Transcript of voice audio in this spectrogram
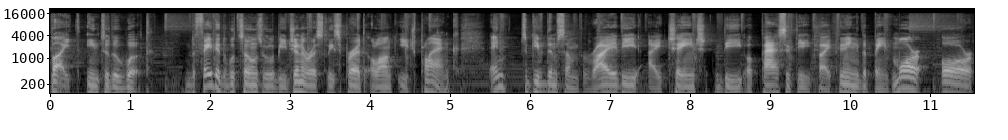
bite into the wood. The faded wood tones will be generously spread along each plank, and to give them some variety I changed the opacity by thinning the paint more or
